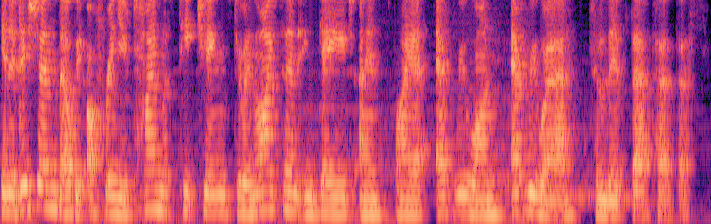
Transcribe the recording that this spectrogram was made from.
In addition, they'll be offering you timeless teachings to enlighten, engage, and inspire everyone, everywhere to live their purpose.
